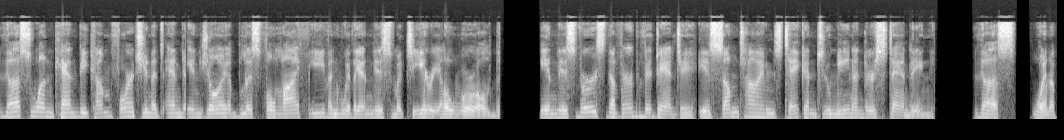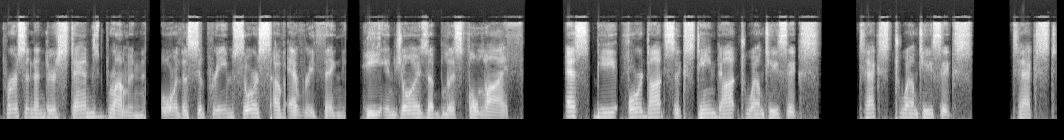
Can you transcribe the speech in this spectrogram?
Thus one can become fortunate and enjoy a blissful life even within this material world. In this verse, the verb Vedanti is sometimes taken to mean understanding. Thus, when a person understands Brahman, or the supreme source of everything, he enjoys a blissful life. SB 4.16.26. Text 26. Text.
